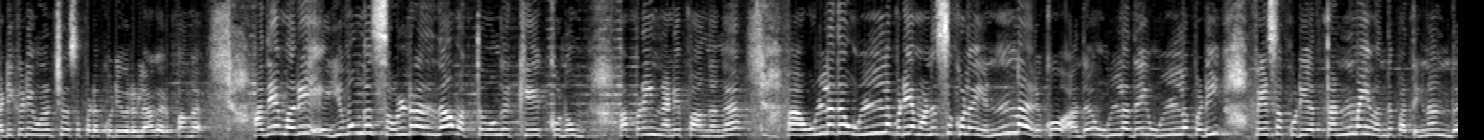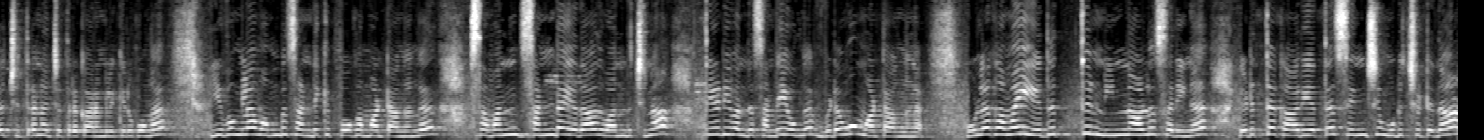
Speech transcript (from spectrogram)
அடிக்கடி உணர்ச்சி வசப்படக்கூடியவர்களாக இருப்பாங்க. அதே மாதிரி இவங்க சொல்கிறது தான் மற்றவங்க கேட்கணும் அப்படின்னு நினைப்பாங்கங்க. உள்ள உள்ளதை உள்ளபடியே மனசுக்குள்ளே என்ன இருக்கோ அதை உள்ளதை உள்ளபடி பேசக்கூடிய தன்மை வந்து பார்த்திங்கன்னா இந்த சித்திர நட்சத்திரக்காரங்களுக்கு இருக்குங்க. இவங்களாம் வம்பு சண்டைக்கு போக மாட்டாங்கங்க. ச வந் சண்டை ஏதாவது வந்துச்சுன்னா தேடி வந்த சண்டையை இவங்க விடவும் மாட்டாங்கங்க. உலகமே எதிர்த்து நின்னாலும் சரிங்க. எடுத்த காரியத்தை செஞ்சு முடிச்சுட்டு தான்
